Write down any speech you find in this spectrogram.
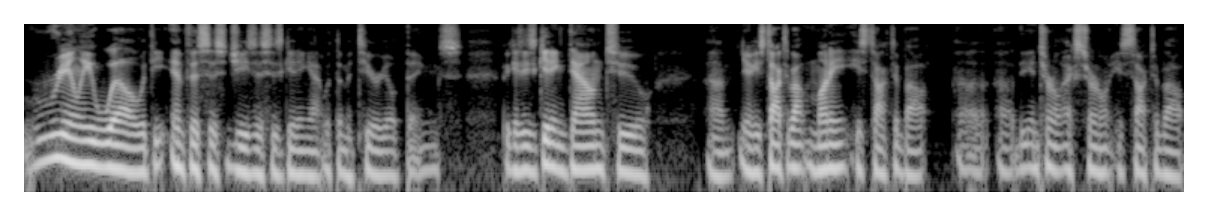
really well with the emphasis Jesus is getting at with the material things, because he's getting down to, um, you know, he's talked about money, he's talked about uh, uh, the internal, external, he's talked about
